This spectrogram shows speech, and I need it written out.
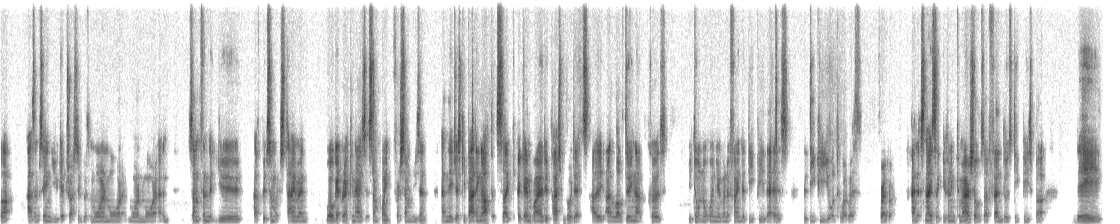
But as I'm saying, you get trusted with more and more and more and more. And something that you have put so much time in will get recognized at some point for some reason. And they just keep adding up. It's like, again, why I do passion projects. I, I love doing that because you don't know when you're going to find a DP that is the DP you want to work with forever. And it's nice, like even in commercials, I've found those DPs, but they,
